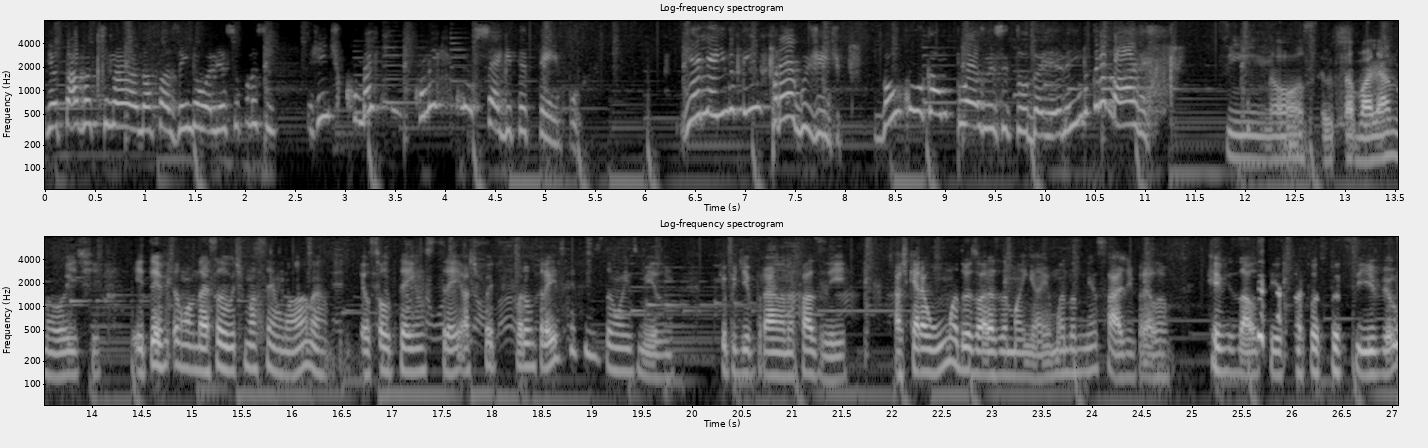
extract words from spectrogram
e eu tava aqui na, na fazenda, eu olhei assim e falei assim, gente, como é, que, como é que consegue ter tempo? E ele ainda tem emprego, gente. Vamos colocar um plus nesse tudo aí, ele ainda trabalha. Sim, nossa, eu trabalho à noite. E teve nessa última semana, eu soltei uns três, acho que foi- foram três revisões mesmo, que eu pedi pra Ana fazer. Acho que era uma, duas horas da manhã, eu mandando mensagem pra ela revisar o texto se fosse possível.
